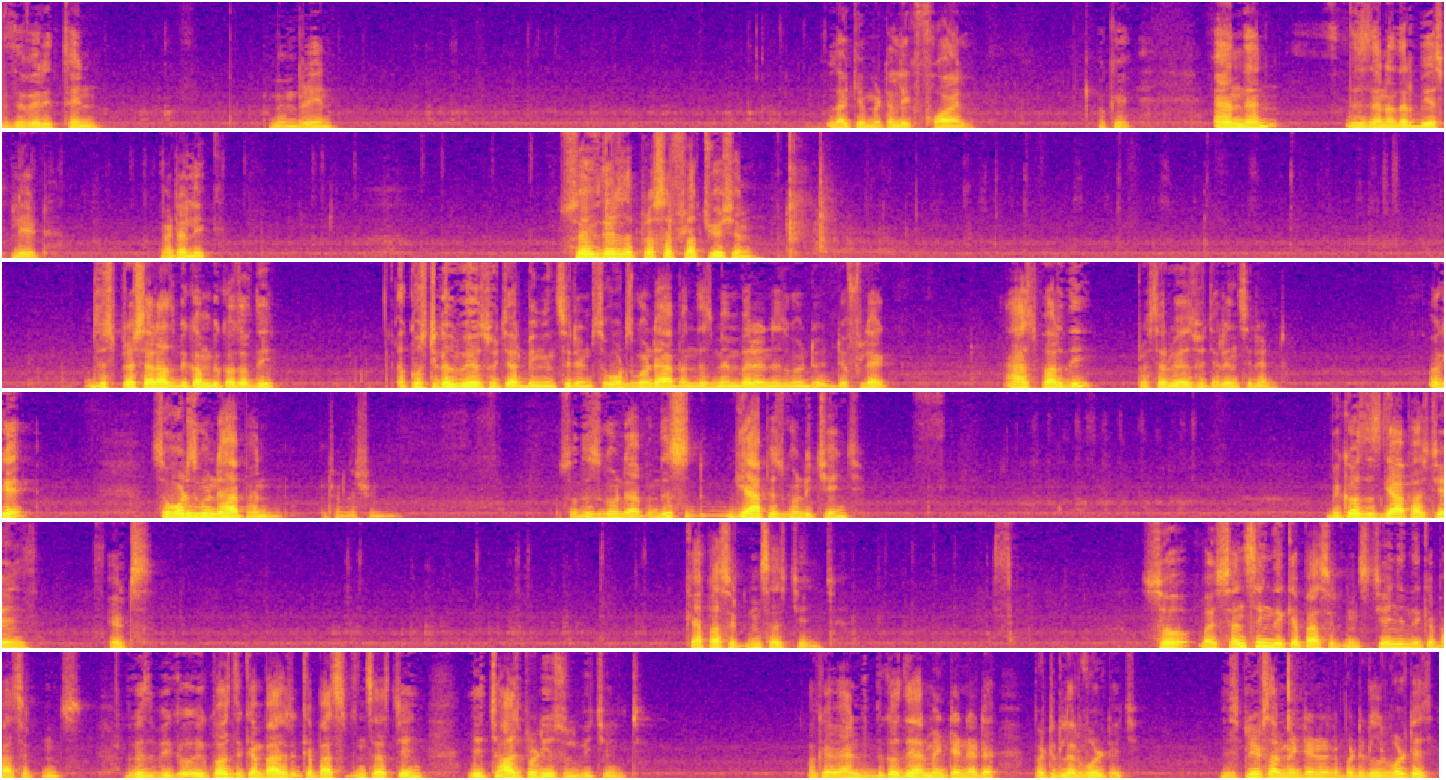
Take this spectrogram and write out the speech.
is a very thin membrane like a metallic foil okay. and then this is another base plate metallic. So, if there is a pressure fluctuation this pressure has become because of the acoustical waves which are being incident. So, what is going to happen? This membrane is going to deflect as per the pressure waves which are incident. Okay. So, what is going to happen? So, this is going to happen. This gap is going to change because this gap has changed its capacitance has changed. So, by sensing the capacitance, change in the capacitance, because because the capacitance has changed, the charge produced will be changed. Okay, and because they are maintained at a particular voltage, these plates are maintained at a particular voltage.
